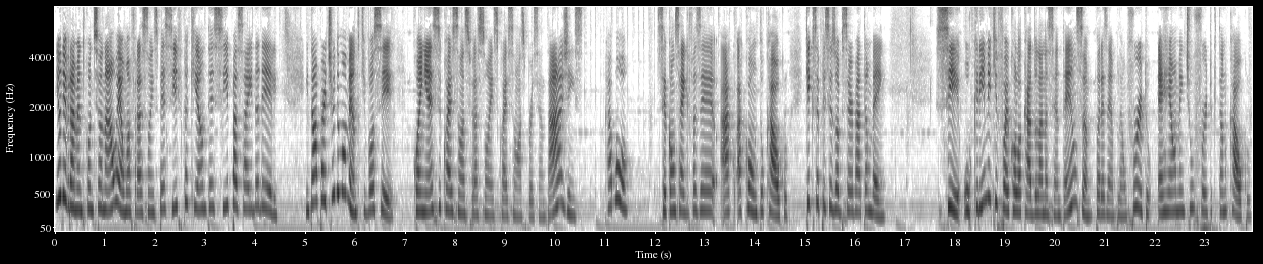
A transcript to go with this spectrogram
E o livramento condicional é uma fração específica que antecipa a saída dele. Então, a partir do momento que você conhece quais são as frações, quais são as porcentagens, acabou. Você consegue fazer a, a conta, o cálculo. O que, que você precisa observar também? Se o crime que foi colocado lá na sentença, por exemplo, é um furto, é realmente um furto que está no cálculo.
